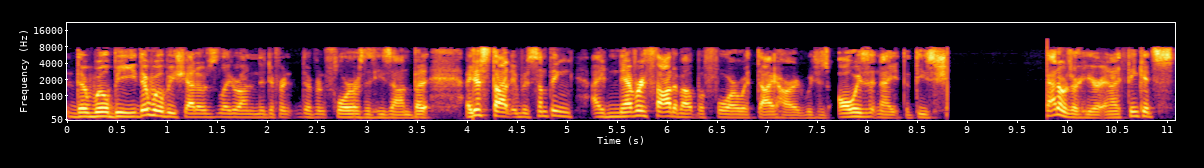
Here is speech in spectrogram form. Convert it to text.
there will be there will be shadows later on in the different different floors that he's on, but I just thought it was something I'd never thought about before with Die Hard, which is always at night that these shadows are here, and I think it's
